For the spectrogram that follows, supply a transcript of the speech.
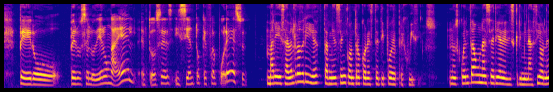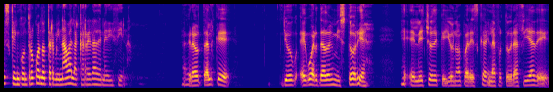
pero, pero se lo dieron a él, entonces, y siento que fue por eso. María Isabel Rodríguez también se encontró con este tipo de prejuicios. Nos cuenta una serie de discriminaciones que encontró cuando terminaba la carrera de medicina. A grado tal que yo he guardado en mi historia el hecho de que yo no aparezca en la fotografía de,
